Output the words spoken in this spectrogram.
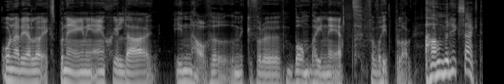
Och när det gäller exponeringen i enskilda innehav, hur mycket får du bomba in i ett favoritbolag? Ja men exakt.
